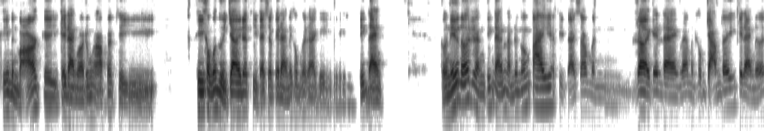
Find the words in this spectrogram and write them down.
khi mình bỏ cái cây đàn vào trong hộp đó, thì khi không có người chơi đó thì tại sao cây đàn nó không có ra cái tiếng đàn? Còn nếu nói rằng tiếng đàn nó nằm trên ngón tay thì tại sao mình rời cây đàn ra mình không chạm tới cây đàn nữa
